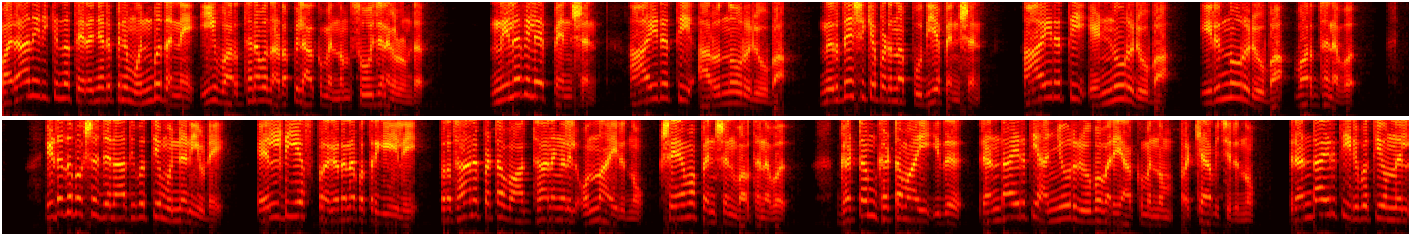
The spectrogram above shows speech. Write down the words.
വരാനിരിക്കുന്ന തെരഞ്ഞെടുപ്പിന് മുൻപ് തന്നെ ഈ വർധനവ് നടപ്പിലാക്കുമെന്നും സൂചനകളുണ്ട്. നിലവിലെ പെൻഷൻ ആയിരത്തി അറുന്നൂറ് രൂപ നിർദ്ദേശിക്കപ്പെടുന്ന പുതിയ പെൻഷൻ ആയിരത്തി എണ്ണൂറ് രൂപ ഇരുന്നൂറ് രൂപ വർധനവ്. ഇടതുപക്ഷ ജനാധിപത്യ മുന്നണിയുടെ എൽ ഡി എഫ് പ്രകടന പത്രികയിലെ പ്രധാനപ്പെട്ട വാഗ്ദാനങ്ങളിൽ ഒന്നായിരുന്നു ക്ഷേമ പെൻഷൻ വർധനവ്. ഘട്ടം ഘട്ടമായി ഇത് രണ്ടായിരത്തി അഞ്ഞൂറ് രൂപ വരെയാക്കുമെന്നും പ്രഖ്യാപിച്ചിരുന്നു. രണ്ടായിരത്തി ഇരുപത്തിയൊന്നിൽ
